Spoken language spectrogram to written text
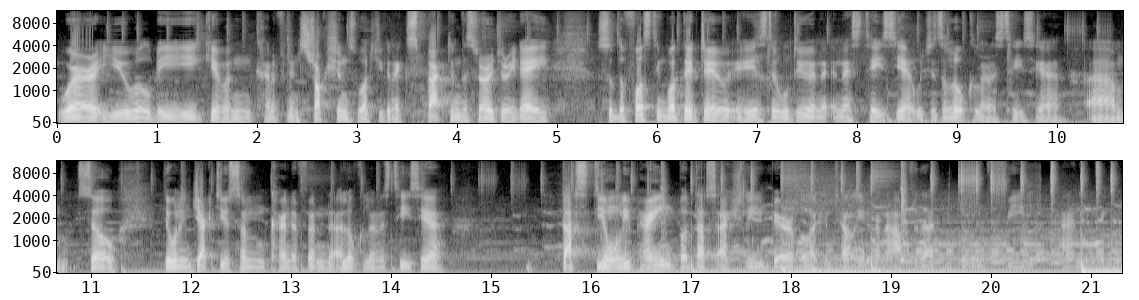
where you will be given kind of instructions what you can expect in the surgery day. So the first thing what they do is they will do an anesthesia, which is a local anesthesia. Um, so they will inject you some kind of an, a local anesthesia. That's the only pain, but that's actually bearable, I can tell you. And after that, you don't feel anything.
